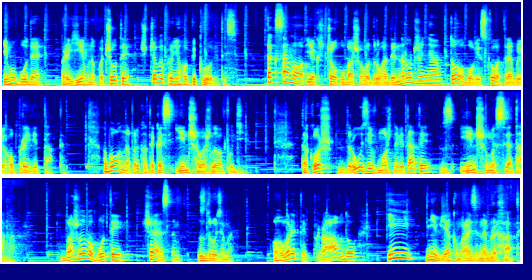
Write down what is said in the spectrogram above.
Йому буде приємно почути, що ви про нього піклуєтесь. Так само, якщо у вашого друга день народження, то обов'язково треба його привітати. Або, наприклад, якась інша важлива подія. Також друзів можна вітати з іншими святами. Важливо бути чесним з друзями, говорити правду і ні в якому разі не брехати.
